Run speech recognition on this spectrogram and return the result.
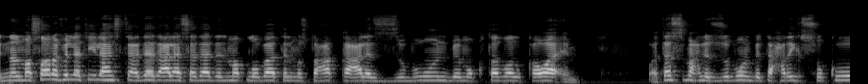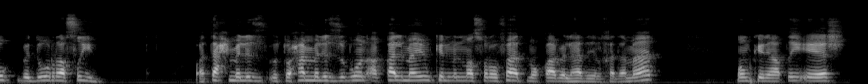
إن المصارف التي لها استعداد على سداد المطلوبات المستحقة على الزبون بمقتضى القوائم وتسمح للزبون بتحريك صكوك بدون رصيد وتحمل وتحمل الزبون أقل ما يمكن من مصروفات مقابل هذه الخدمات ممكن يعطيه إيش؟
